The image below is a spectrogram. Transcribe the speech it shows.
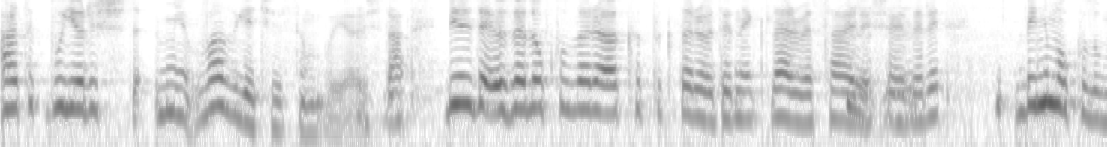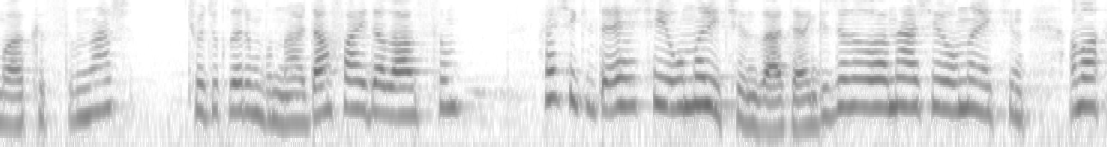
Artık bu yarış vazgeçilsin bu yarıştan. Bir de özel okullara akıttıkları ödenekler vesaire şeyleri benim okuluma akıtsınlar. Çocuklarım bunlardan faydalansın. Her şekilde her şey onlar için zaten. Güzel olan her şey onlar için. Ama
